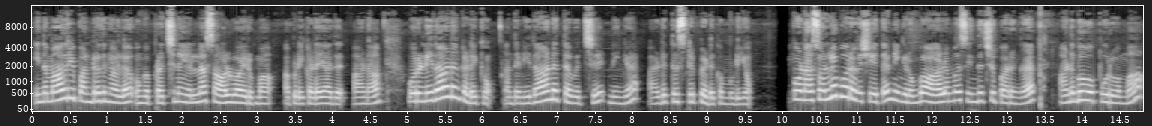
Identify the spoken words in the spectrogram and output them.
இந்த மாதிரி பண்ணுறதுனால உங்கள் பிரச்சனை எல்லாம் சால்வ் ஆயிருமா? அப்படி கிடையாது. ஆனால் ஒரு நிதானம் கிடைக்கும். அந்த நிதானத்தை வச்சு நீங்கள் அடுத்த ஸ்டெப் எடுக்க முடியும். இப்போ நான் சொல்ல போகிற விஷயத்த நீங்கள் ரொம்ப ஆழமாக சிந்திச்சு பாருங்க. அனுபவபூர்வமாக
